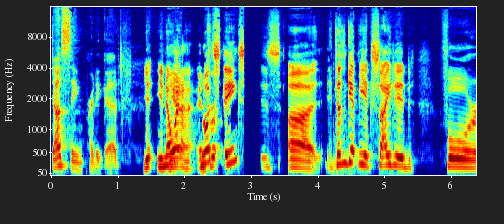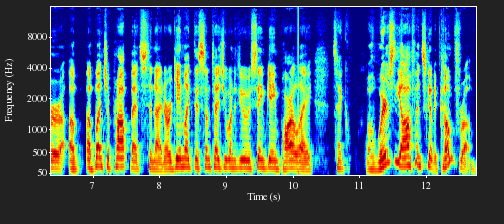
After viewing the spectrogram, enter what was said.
does seem pretty good. You, you know Yeah, what? You know what for- stinks is uh, it doesn't get me excited for a, a bunch of prop bets tonight or a game like this. Sometimes you want to do a same game parlay. It's like, well, where's the offense going to come from?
